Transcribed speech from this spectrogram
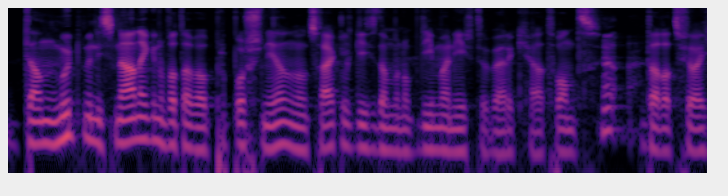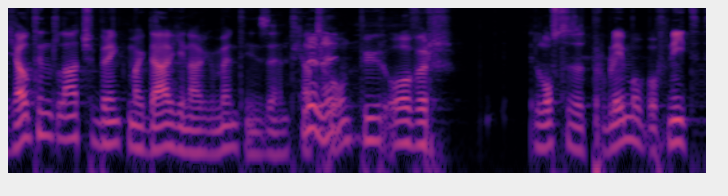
dan moet men eens nadenken of dat wel proportioneel en noodzakelijk is dat men op die manier te werk gaat. Want dat het veel geld in het laatje brengt, mag daar geen argument in zijn. Het gaat gewoon puur over lost het het probleem op of niet?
